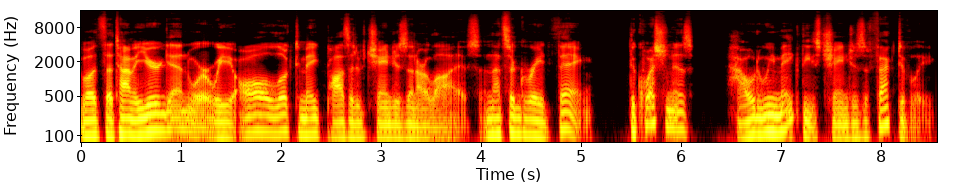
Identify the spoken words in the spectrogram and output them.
Well, it's that time of year again where we all look to make positive changes in our lives, and that's a great thing. The question is, how do we make these changes effectively?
